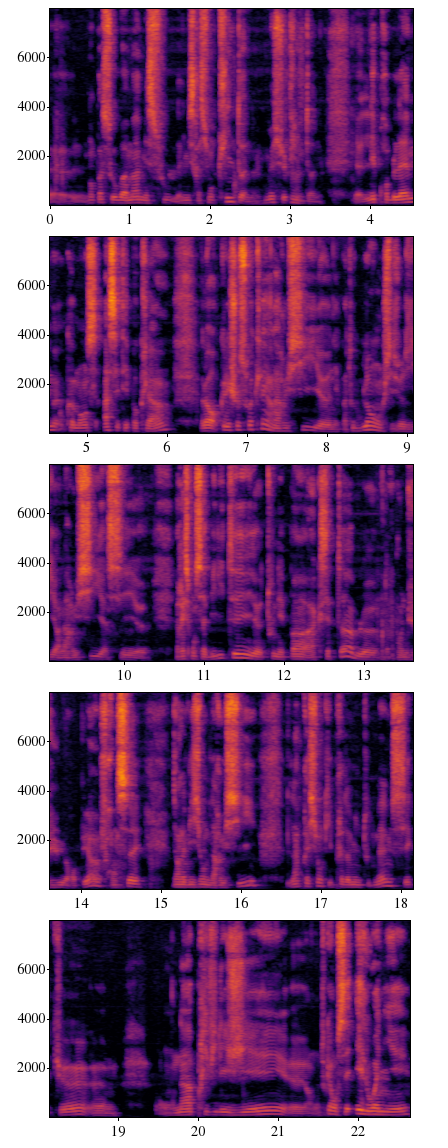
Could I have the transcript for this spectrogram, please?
euh, non pas sous Obama, mais sous l'administration Clinton, Monsieur hmm. Clinton. Les problèmes commencent à cette époque-là. Alors que les choses soient claires, la Russie euh, n'est pas toute blanche, si j'ose dire. La Russie a ses responsabilités. Tout n'est pas acceptable d'un point de vue européen, français, dans la vision de la Russie. L'impression qui prédomine tout de même, c'est que on a privilégié, euh, en tout cas on s'est éloigné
